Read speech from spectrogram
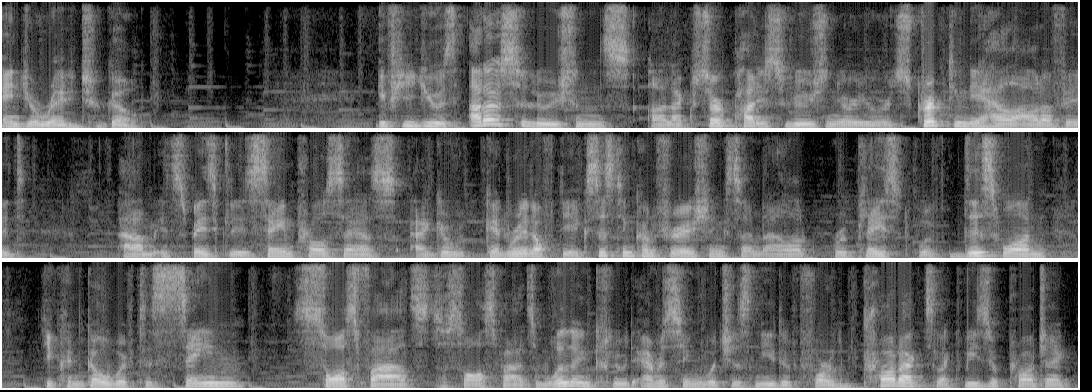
and you're ready to go. If you use other solutions, uh, like third-party solution, or you're scripting the hell out of it, um, it's basically the same process. I get rid of the existing configuration XML, replace it with this one. You can go with the same source files. The source files will include everything which is needed for the products like Visio project.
